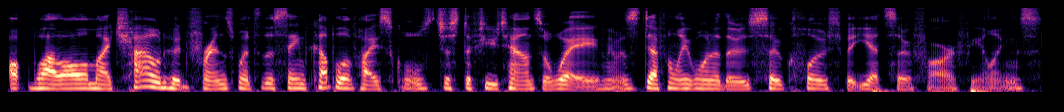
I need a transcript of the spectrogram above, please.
uh, while all of my childhood friends went to the same couple of high schools just a few towns away, and it was definitely one of those so close but yet so far feelings.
